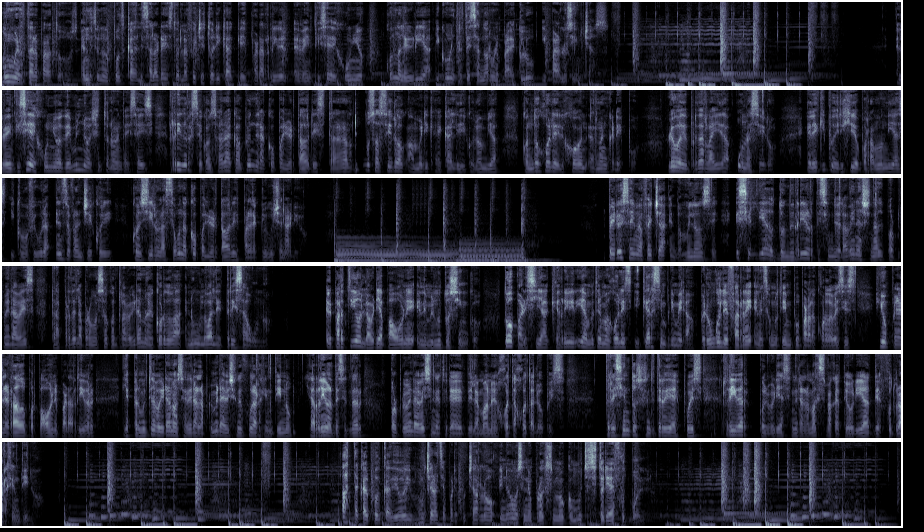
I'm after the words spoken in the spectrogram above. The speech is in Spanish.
Muy buenas tardes para todos. En este nuevo podcast les hablaré sobre la fecha histórica que es para River el 26 de junio, con alegría y con una tristeza enorme para el club y para los hinchas. El 26 de junio de 1996, River se consagrará campeón de la Copa Libertadores tras ganar 2 a 0 a América de Cali de Colombia con dos goles del joven Hernán Crespo, luego de perder la ida 1 a 0. El equipo dirigido por Ramón Díaz y como figura Enzo Francescoli consiguieron la segunda Copa Libertadores para el club millonario. Pero esa misma fecha, en 2011, es el día donde River descendió de la B Nacional por primera vez tras perder la promoción contra Belgrano de Córdoba en un global de 3 a 1. El partido lo abría Pavone en el minuto 5. Todo parecía que River iba a meter más goles y quedarse en primera, pero un gol de Farré en el segundo tiempo para los cordobeses y un penal errado por Pavone para River les permitió a Belgrano ascender a la primera división de fútbol argentino y a River descender por primera vez en la historia de la mano de JJ López. 363 días después, River volvería a ascender a la máxima categoría del fútbol argentino. Hasta acá el podcast de hoy, muchas gracias por escucharlo y nos vemos en el próximo con muchas historias de fútbol.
